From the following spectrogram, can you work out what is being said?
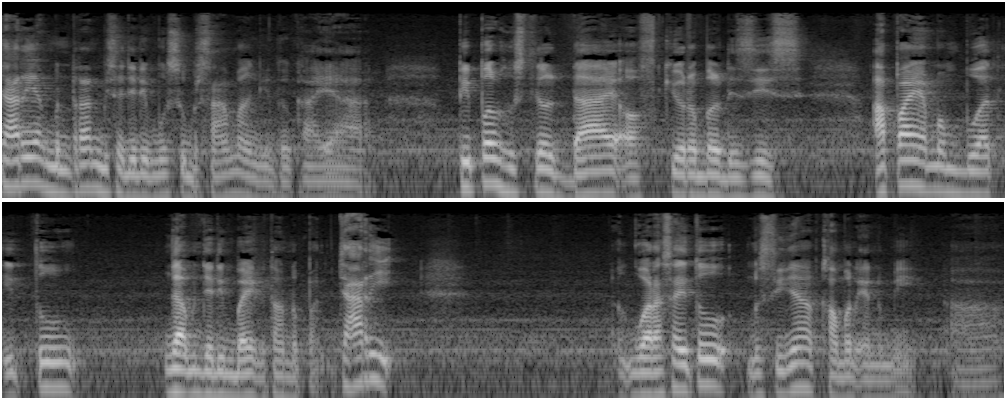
cari yang beneran bisa jadi musuh bersama gitu. Kayak people who still die of curable disease. Apa yang membuat itu nggak menjadi baik di tahun depan? Cari. Gua rasa itu mestinya common enemy. Uh,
